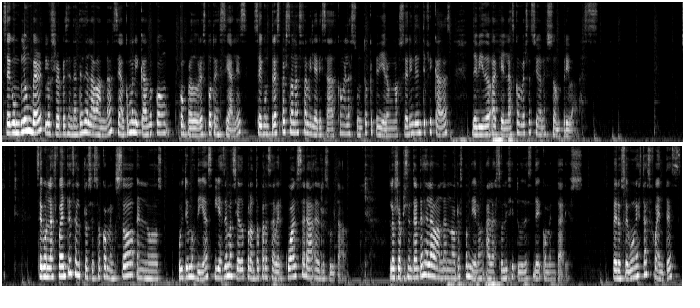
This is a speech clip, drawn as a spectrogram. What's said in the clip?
Según Bloomberg, los representantes de la banda se han comunicado con compradores potenciales, según tres personas familiarizadas con el asunto que pidieron no ser identificadas debido a que las conversaciones son privadas. Según las fuentes, el proceso comenzó en los últimos días y es demasiado pronto para saber cuál será el resultado. Los representantes de la banda no respondieron a las solicitudes de comentarios. Pero según estas fuentes,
